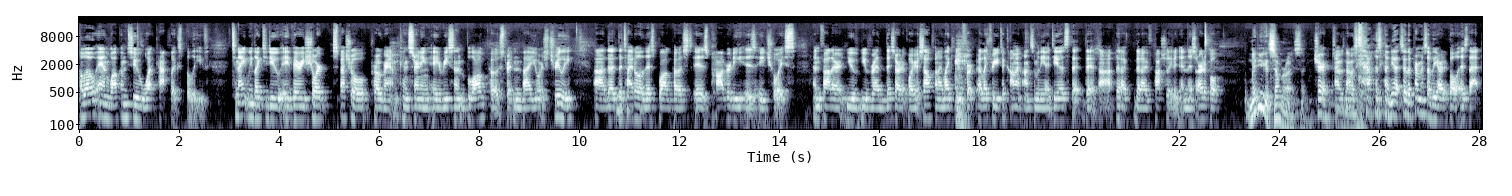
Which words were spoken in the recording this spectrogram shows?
Hello, and welcome to What Catholics Believe. Tonight, we'd like to do a very short special program concerning a recent blog post written by yours truly. Uh, the, the title of this blog post is Poverty is a Choice. And Father, you, you've read this article yourself, and I'd like, you for, I'd like for you to comment on some of the ideas that, that, uh, that, I've, that I've postulated in this article. Maybe you could summarize it. Sure, I was, I was, I was going to do that. So, the premise of the article is that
